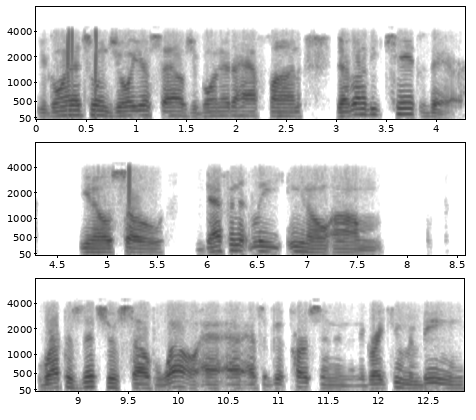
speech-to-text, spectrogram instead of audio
You're going there to enjoy yourselves. You're going there to have fun. There are going to be kids there. You know, so definitely, you know, um represent yourself well as, as a good person and a great human being,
